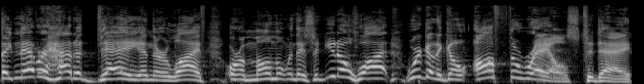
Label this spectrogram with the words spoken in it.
They never had a day in their life or a moment when they said, you know what, we're gonna go off the rails today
